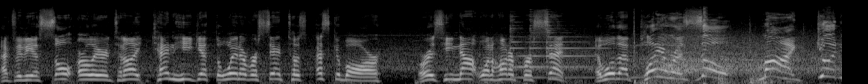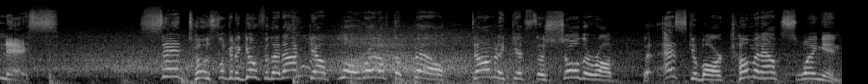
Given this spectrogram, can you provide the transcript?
After the assault earlier tonight, can he get the win over Santos Escobar? Or is he not 100%? And will that play a result? My goodness! Santos looking to go for the knockout blow right off the bell. Dominic gets the shoulder up, but Escobar coming out swinging.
